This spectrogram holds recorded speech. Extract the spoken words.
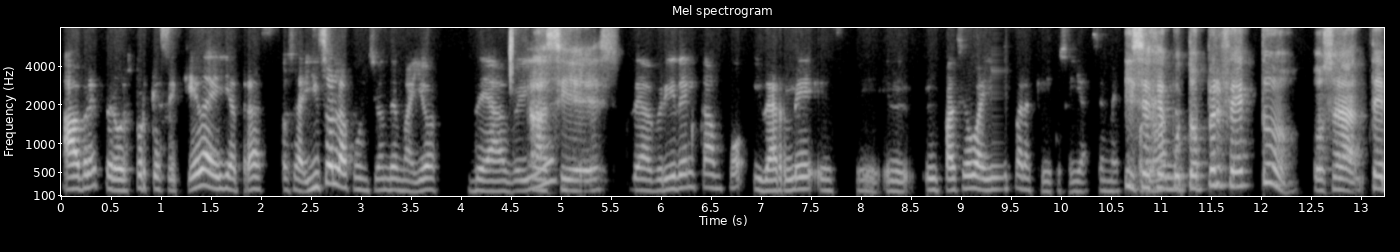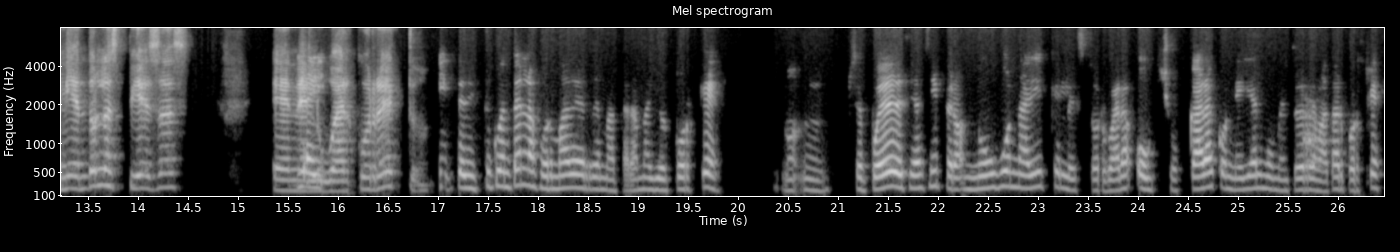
abre, pero es porque se queda ella atrás. O sea, hizo la función de mayor, de abrir, Así es. De abrir el campo y darle este, el, el paseo ahí para que pues, ella se meta. Y se ejecutó perfecto. O sea, teniendo las piezas en el lugar correcto. Y te diste cuenta en la forma de rematar a mayor, ¿por qué? No, mm, se puede decir así, pero no hubo nadie que le estorbara o chocara con ella al momento de rematar. ¿Por qué?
